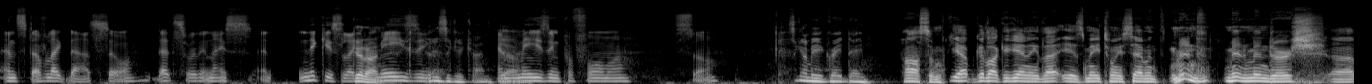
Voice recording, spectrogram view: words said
and stuff like that. So that's really nice. And Nick is like Good amazing, He's a good guy. Yeah. amazing performer. So It's going to be a great day. Awesome. Yep. Good luck again. That is May 27th, Mittendersch, uh,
